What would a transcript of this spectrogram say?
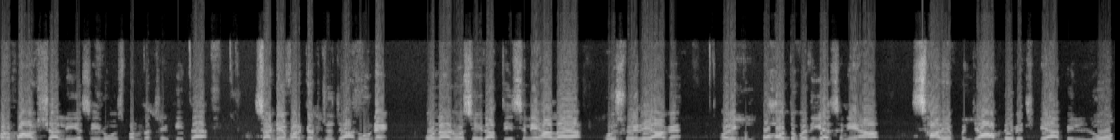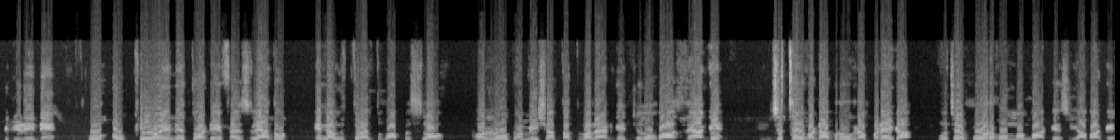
ਪ੍ਰਭਾਵਸ਼ਾਲੀ ਅਸੀਂ ਰੋਸ ਪ੍ਰਦਰਸ਼ਨ ਕੀਤਾ। ਸਾਡੇ ਵਰਕਰ ਜੁਝਾਰੂ ਨੇ, ਉਹਨਾਂ ਨੂੰ ਅਸੀਂ ਰਾਤੀ ਸੁਨੇਹਾ ਲਾਇਆ, ਉਹ ਸਵੇਰੇ ਆ ਗਏ। ਔਰ ਇੱਕ ਬਹੁਤ ਵਧੀਆ ਸੁਨੇਹਾ ਸਾਰੇ ਪੰਜਾਬ ਦੇ ਵਿੱਚ ਗਿਆ ਵੀ ਲੋਕ ਜਿਹੜੇ ਨੇ, ਉਹ ਔਖੇ ਹੋਏ ਨੇ ਤੁਹਾਡੇ ਫੈਸਲਿਆਂ ਤੋਂ, ਇਹਨਾਂ ਨੂੰ ਤੁਰੰਤ ਵਾਪਸ ਲਓ। ਔਰ ਲੋਕ ਹਮੇਸ਼ਾ ਤਤਪਰ ਰਹਿਣਗੇ, ਜਦੋਂ ਆਵਾਜ਼ ਦੇਾਂਗੇ ਜਿੱਥੇ ਵੱਡਾ ਪ੍ਰੋਗਰਾਮ ਬਣੇਗਾ, ਉੱਥੇ ਹੋਰ ਹੋਮ ਆ ਕੇ ਅਸੀਂ ਆਵਾਂਗੇ।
